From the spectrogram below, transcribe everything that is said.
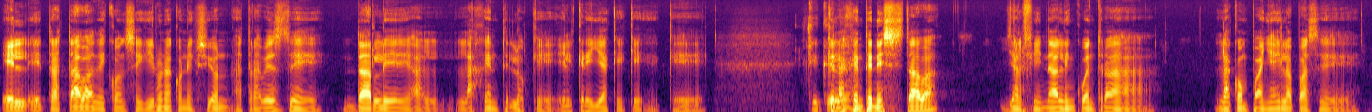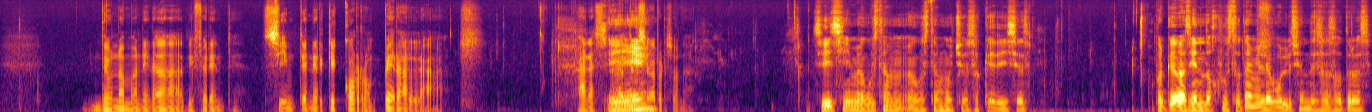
Él eh, trataba de conseguir una conexión a través de darle a la gente lo que él creía que, que, que- Que, que la gente necesitaba y al final encuentra la compañía y la paz de, de una manera diferente, sin tener que corromper a la, a la, a la Sí. tercera persona. Sí, sí, me gusta, me gusta mucho eso que dices. Porque vas viendo justo también la evolución de esos otros,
